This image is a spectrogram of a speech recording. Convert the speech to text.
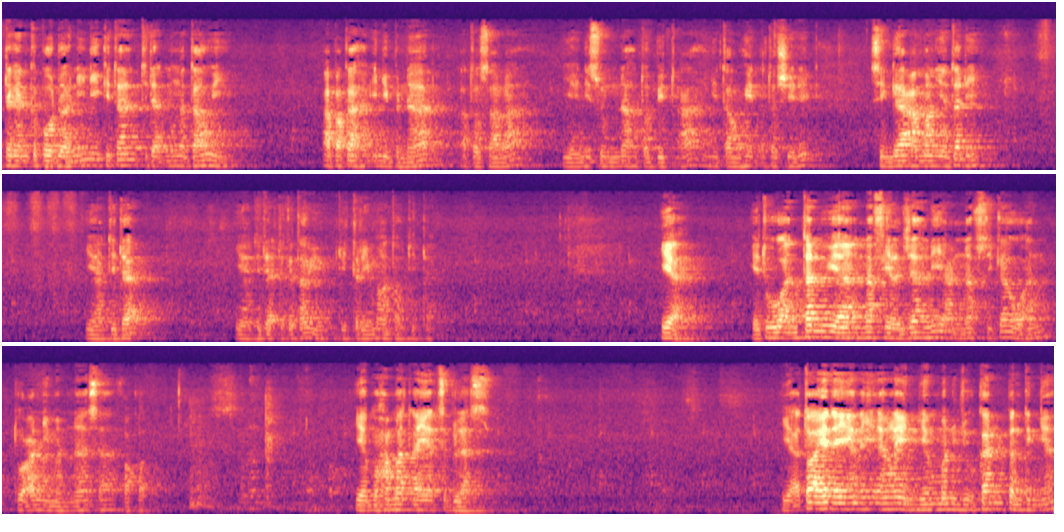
dengan kebodohan ini kita tidak mengetahui apakah ini benar atau salah, ya ini sunnah atau bid'ah, ini tauhid atau syirik, sehingga amalnya tadi ya tidak ya tidak diketahui diterima atau tidak. Ya, yaitu antan ya nafil jahli an nafsika wa an tu'alliman nasa faqat. Ya Muhammad ayat 11 Ya atau ayat yang, yang lain yang menunjukkan pentingnya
